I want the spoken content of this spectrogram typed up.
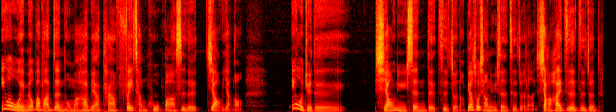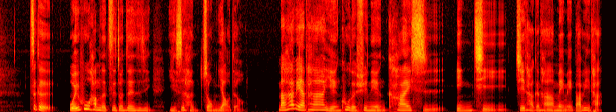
因为我也没有办法认同马哈比亚他非常虎霸式的教养哦，因为我觉得小女生的自尊啊，不要说小女生的自尊啊，小孩子的自尊，这个维护他们的自尊这件事情也是很重要的哦。马哈比亚他严酷的训练开始引起基塔跟他妹妹巴比塔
